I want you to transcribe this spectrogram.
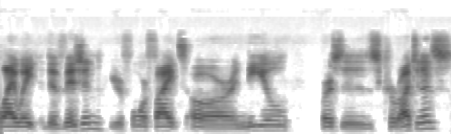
flyweight division, your four fights are Neal versus Karadžinas,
